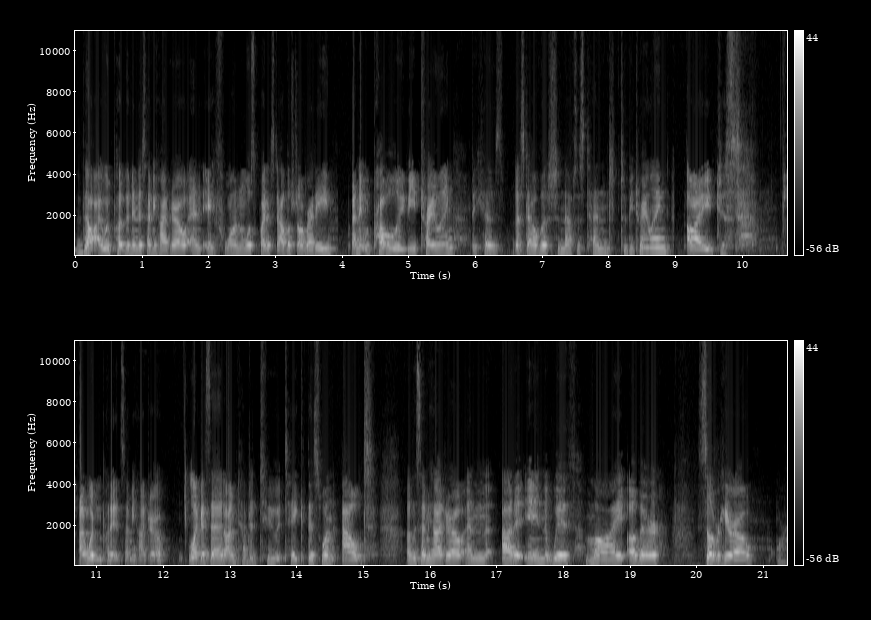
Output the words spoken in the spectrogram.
that I would put them into semi-hydro and if one was quite established already and it would probably be trailing because established Scindapsus tend to be trailing, I just, I wouldn't put it in semi-hydro. Like I said, I'm tempted to take this one out of the semi-hydro and add it in with my other silver hero or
